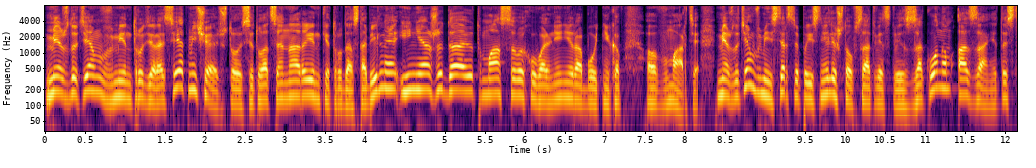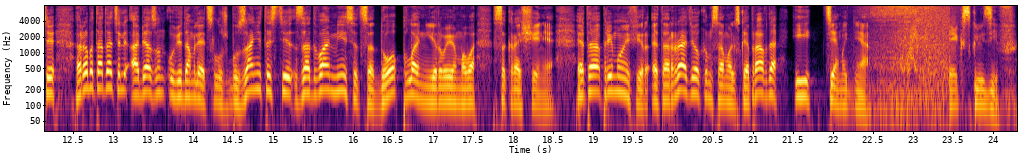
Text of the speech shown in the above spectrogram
Между тем, в Минтруде России отмечают, что ситуация на рынке труда стабильная и не ожидают массовых увольнений работников в марте. Между тем, в министерстве пояснили, что в соответствии с законом о занятости работодатель обязан уведомлять службу занятости за два месяца до планируемого сокращения. Это прямой эфир, это радио «Комсомольская правда» и темы дня. Эксклюзив.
